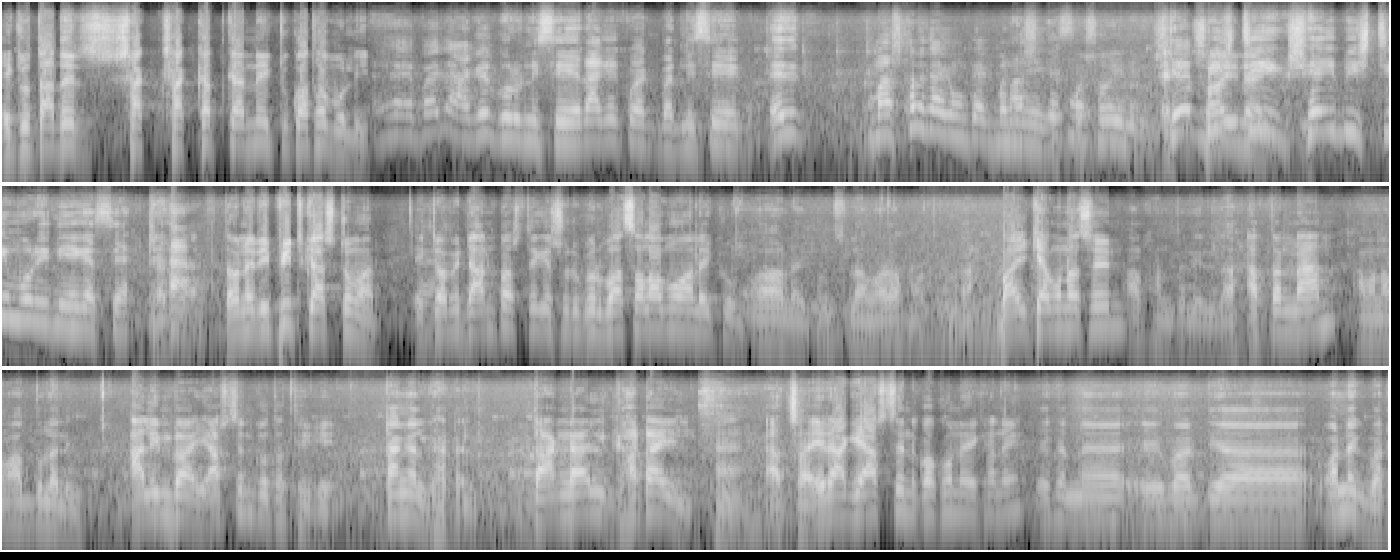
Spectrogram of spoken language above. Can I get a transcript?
একটু তাদের সাক- সাক্ষাৎকার নিয়ে একটু কথা বলি। হ্যাঁ বাইরে আগে গরু নিছে এর আগে কয়েকবার নিছে। এই মাসখানেক আগে আমাকে একবার নিয়ে গেছে। মাস হয়নি। সে এক মাস বৃষ্টি সেই বৃষ্টি মুড়ি নিয়ে গেছে একটা। আচ্ছা রিপিট কাস্টমার একটু আমি ডান পাশ থেকে শুরু করব। আসসালামু আলাইকুম। রহমতুল্লাহ। ভাই কেমন আছেন? আলহামদুলিল্লাহ। আপনার নাম? আমার নাম আব্দুল আলিম। আলিম ভাই আসছেন কোথা থেকে? টাঙ্গাইল ঘাটাল টাঙ্গাইল ঘাটাইল? হ্যাঁ। আচ্ছা এর আগে আসছেন কখনো এখানে? এখানে এবার দিয়া অনেকবার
